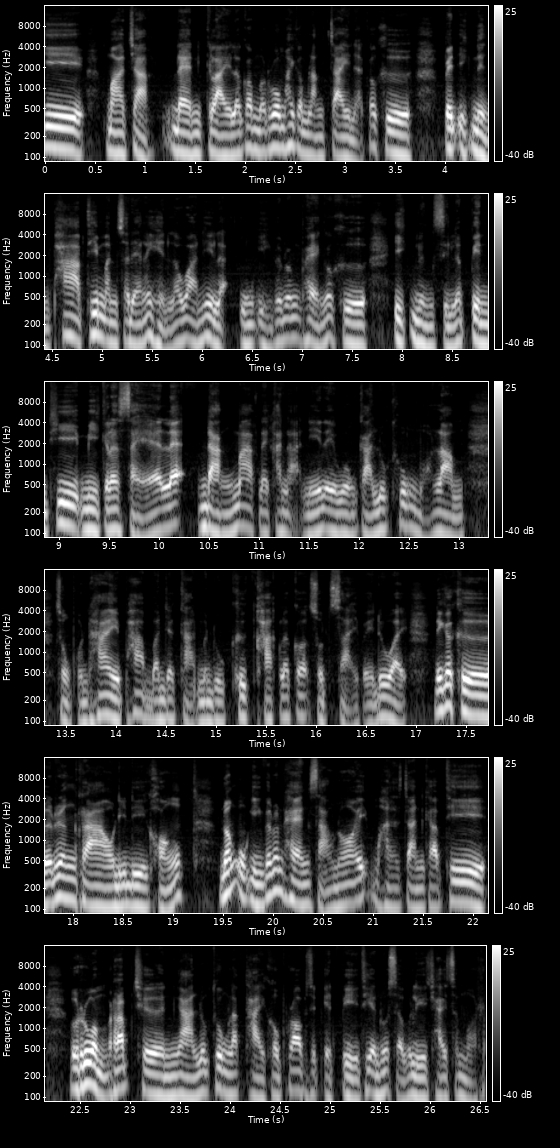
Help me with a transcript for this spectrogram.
ที่มาจากแดนไกลแล้วก็มาร่วมให้กำลังใจเนี่ยก็คือเป็นอีกหนึ่งภาพที่มันแสดงให้เห็นแล้วว่านี่แหละอุงอิงเพชรบ้านแพงก็คืออีกหนึ่งศิลปินที่มีกระแสและดังมากในขณะนี้ในวงการลูกทุ่งหมอลำส่งผลให้ภาพบรรยากาศมันดูคึกคัก แล้วก็สดใสไปด้วย นี่ก็คือเรื่องราวดีๆ ของน้องอุงอิงเพชรบ้านแพงสาวน้อยมหัศจรรย์ครับที่ร่วมรับเชิญงานลูกทุ่งรักไทยครบรอบอบ 11 ปี ที่อนุสาวรีย์ชัยสมร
